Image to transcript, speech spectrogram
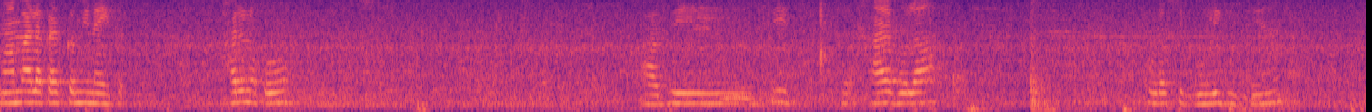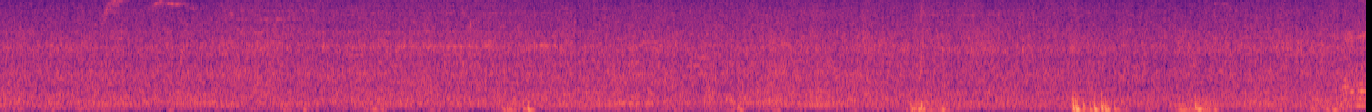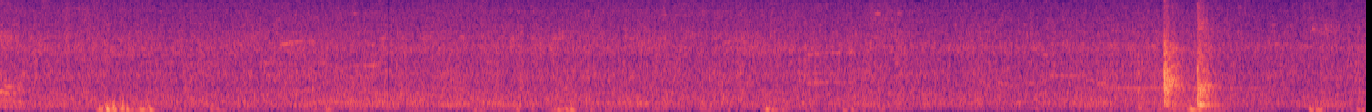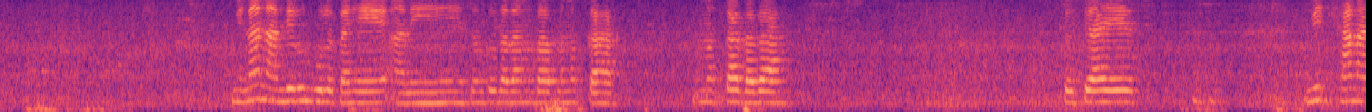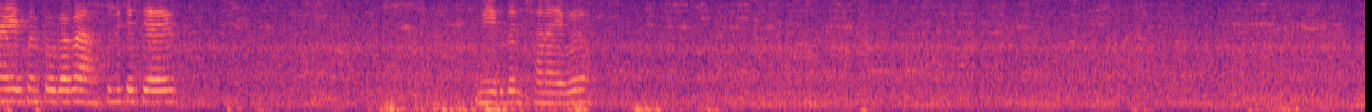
मामाला काय कमी नाही तर. हलू नको. अभिजित हाय बोला. थोडीशी गोळी घेते. मी ना नांदेडहून बोलत आहे आणि संतोष दादा म्हणतात नमस्कार. नमस्कार दादा. कसे आहेत? मी छान आहे संतोष दादा. तुम्ही कसे आहेत? मी एकदम छान आहे बरं.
